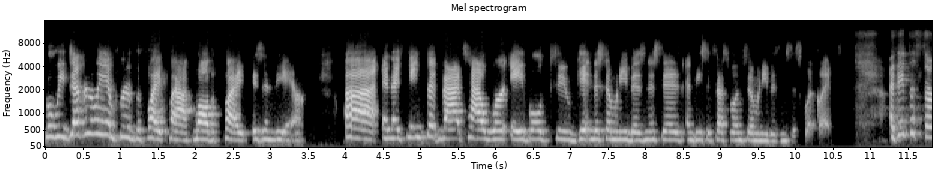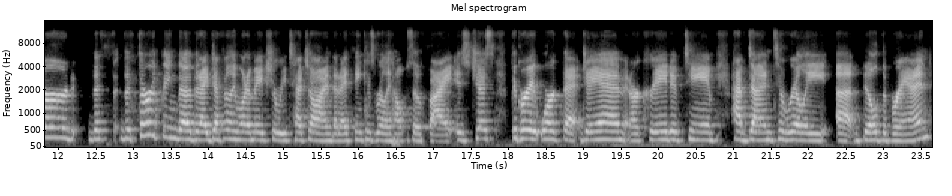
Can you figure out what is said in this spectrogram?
But we definitely improve the flight path while the flight is in the air. Uh, and I think that that's how we're able to get into so many businesses and be successful in so many businesses quickly. I think the third, the the third thing though that I definitely want to make sure we touch on that I think has really helped SoFi is just the great work that JM and our creative team have done to really uh, build the brand.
